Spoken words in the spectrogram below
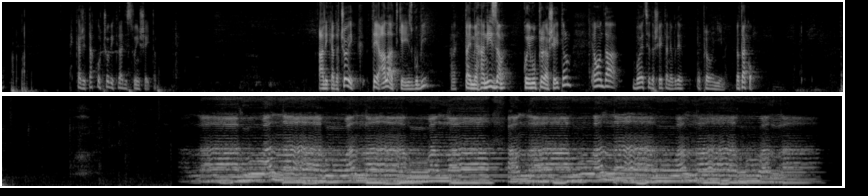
E, kaže, tako čovjek radi svojim šeitanom. Ali kada čovjek te alatke izgubi, taj mehanizam kojim upravlja šeitanom, e onda bojac se da šeitan ne bude upravo njime. Je li tako?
